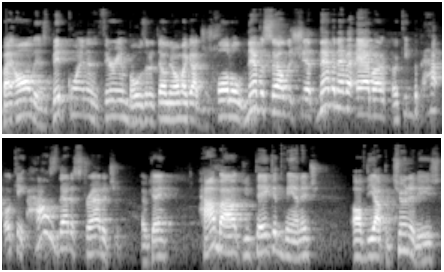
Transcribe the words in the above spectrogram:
by all this Bitcoin and Ethereum bulls that are telling you, oh my God, just hodl, never sell the shit, never, never, ever. Okay, but how, okay, how's that a strategy? Okay, how about you take advantage of the opportunities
